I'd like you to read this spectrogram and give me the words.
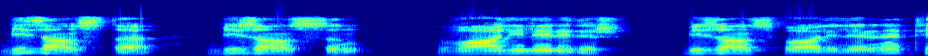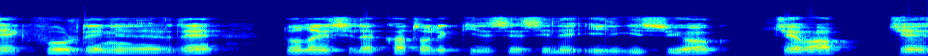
Bizans'ta Bizans'ın valileridir. Bizans valilerine tekfur denilirdi. Dolayısıyla Katolik Kilisesi ile ilgisi yok. Cevap C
